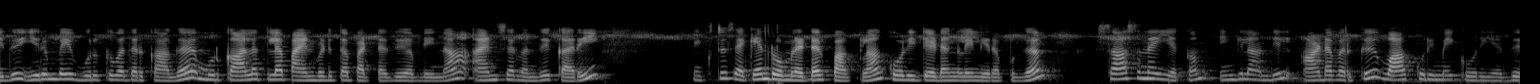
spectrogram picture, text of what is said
எது இரும்பை உருக்குவதற்காக முற்காலத்தில் பயன்படுத்தப்பட்டது அப்படின்னா ஆன்சர் வந்து கரி நெக்ஸ்ட்டு செகண்ட் ரோம் லெட்டர் பார்க்கலாம். கோடிட்ட இடங்களை நிரப்புக. சாசன இயக்கம் இங்கிலாந்தில் ஆடவருக்கு வாக்குரிமை கோரியது.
